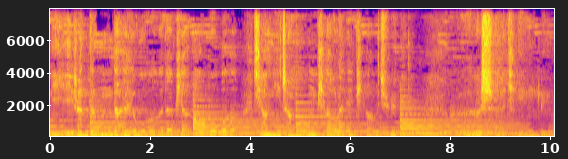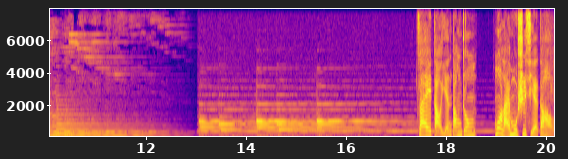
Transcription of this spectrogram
你依然等待我的漂泊，像一场梦飘来飘去，何时停留？在导言当中，莫莱牧师写道：“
